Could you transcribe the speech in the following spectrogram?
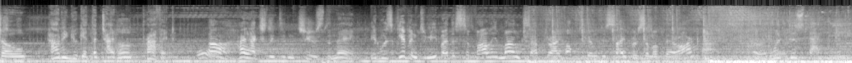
So, how did you get the title Prophet? Ah, I actually didn't choose the name. It was given to me by the Savali monks after I helped them decipher some of their archives. What does that mean?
